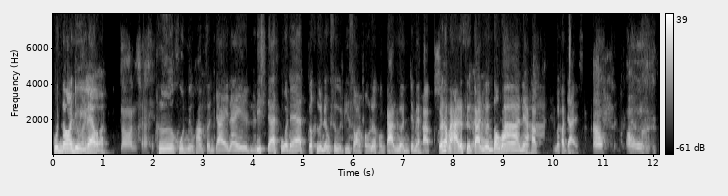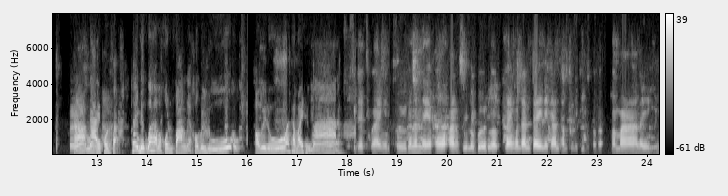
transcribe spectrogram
คุณนอนอยู่อีกแล้วเหรอนอนใช่ คือคุณมีความสนใจใน Rich Dad Poor Dad ก็คือหนังสือที่สอนของเรื่องของการเงินใช่ไหมครับ แล้วทำไมอ่านหนังสือการเงินต้องมาเนี่ยครับ ไม่เข้าใจ เอ้าเอ้าเออ ถามไงคนฟังให้นึกว่าว่าคนฟังเนี่ยเขาไม่รู้เขาไม่รู้ว่าทำไมถึงมาจะอธิบายไงเออก็นั่นแหละพออ่านหนังสือโรเบิร์ตว่าแรงบันดาลใจในการทำธุรกิจก็แบบมามาอะไรอย่างนี้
